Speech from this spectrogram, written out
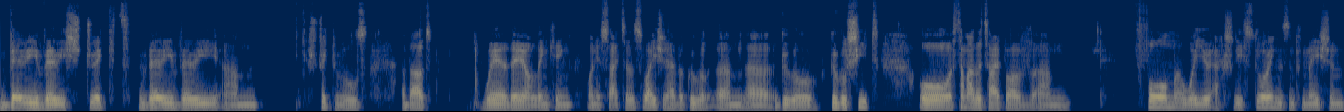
very, very strict, very, very um, strict rules about where they are linking on your site. So that's why you should have a Google um, uh, Google Google Sheet or some other type of um, form where you're actually storing this information,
